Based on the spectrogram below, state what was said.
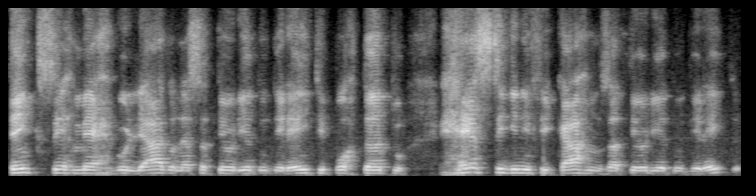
tem que ser mergulhado nessa teoria do direito e, portanto, ressignificarmos a teoria do direito?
